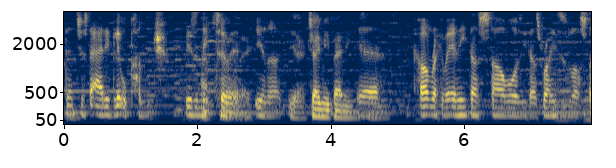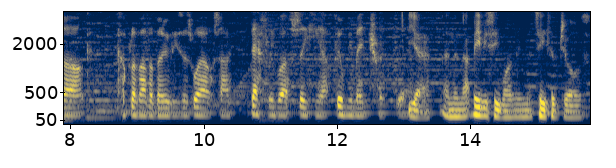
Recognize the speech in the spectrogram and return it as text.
that just added little punch, isn't it, to it? You know. yeah. Jamie Benning. Yeah. Can't recommend. And he does Star Wars. He does Raiders of the Lost Ark. A couple of other movies as well. So definitely worth seeking out. Filmumentary. Yeah. Yeah, and then that BBC one in the teeth of Jaws,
